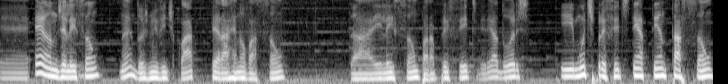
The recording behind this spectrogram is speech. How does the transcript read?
é, é ano de eleição, né? 2024 terá renovação da eleição para prefeito e vereadores e muitos prefeitos têm a tentação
